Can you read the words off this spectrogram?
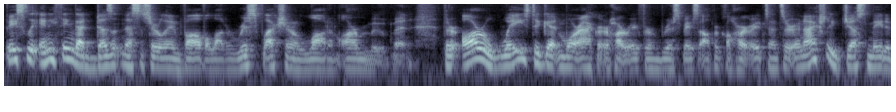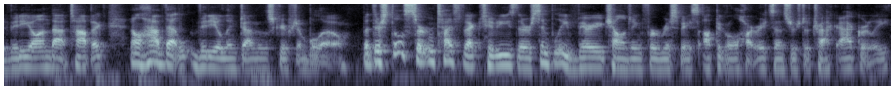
Basically anything that doesn't necessarily involve a lot of wrist flexion or a lot of arm movement. There are ways to get more accurate heart rate from wrist-based optical heart rate sensor, and I actually just made a video on that topic, and I'll have that video linked down in the description below. But there's still certain types of activities that are simply very challenging for wrist-based optical heart rate sensors to track accurately,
